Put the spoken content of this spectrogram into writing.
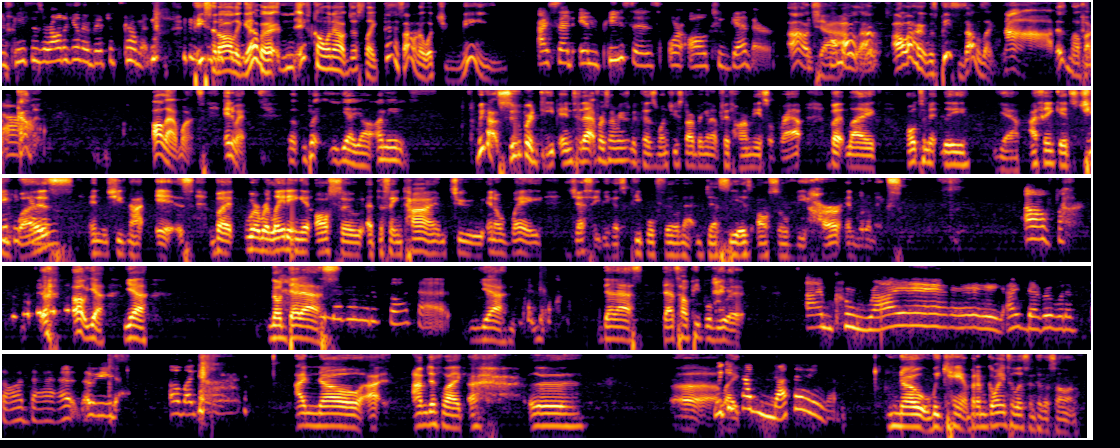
And pieces are all together, bitch. It's coming. Piece it all together. It's going out just like this. I don't know what you mean. I said in pieces or all together. Oh, It's child. I- I- all I heard was pieces. I was like, nah, this motherfucker Nah. coming. All at once. Anyway, uh, but yeah, y'all. I mean, we got super deep into that for some reason because once you start bringing up Fifth Harmony, it's a rap. But like, ultimately, yeah, I think it's she was and she's not is. But we're relating it also at the same time to, in a way, Jesy because people feel that Jesy is also the her in Little Mix. Oh. Oh yeah, yeah. No dead I ass. never would have thought that. Yeah, Oh dead ass. That's how people view it. I'm crying. I never would have thought that. I mean, Oh my god. I know. I I'm just like, uh, uh, We like, can have nothing. no, we can't. But I'm going to listen to the song.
